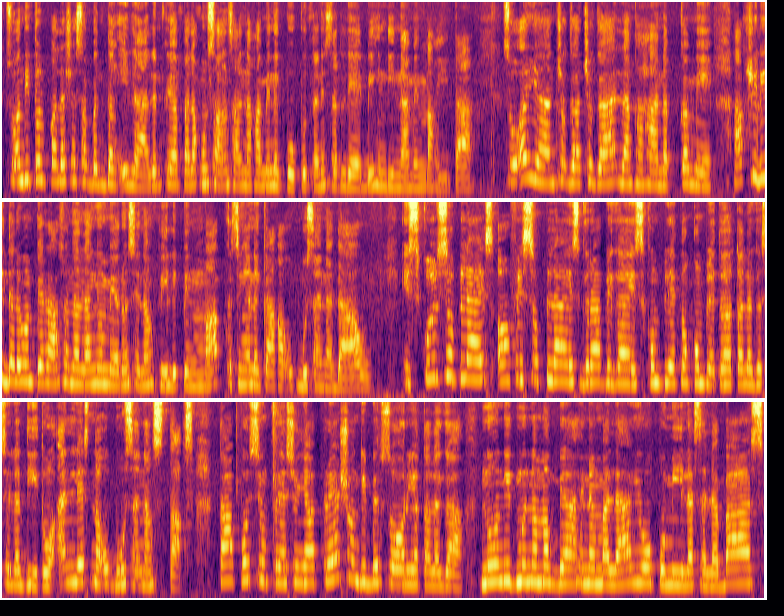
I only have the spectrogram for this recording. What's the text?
So, andito pala siya sa bandang ilalim. Kaya pala kung saan saan na kami nagpupunta ni Sir Levy, hindi namin makita. So, ayan, tsaga-tsaga lang, hahanap kami. Actually, dalawang piraso na lang yung meron silang Philippine map kasi nga nagkakaubusan na daw. School supplies, office supplies, grabe guys, kompletong kompleto na talaga sila dito unless naubusan ng stocks. Tapos yung presyo niya, presyong divisoria talaga. No need mo na magbiyahe ng malayo, pumila sa labas,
